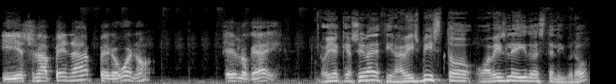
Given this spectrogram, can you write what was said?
Y es una pena, pero bueno, es lo que hay. Oye, que os iba a decir, ¿habéis visto o habéis leído este libro?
